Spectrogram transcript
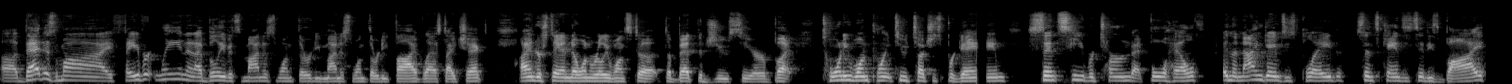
uh, that is my favorite lean, and I believe it's minus 130, minus 135 last I checked. I understand no one really wants to, to bet the juice here, but 21.2 touches per game since he returned at full health in the nine games he's played since Kansas City's bye.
